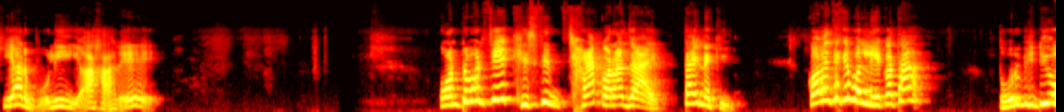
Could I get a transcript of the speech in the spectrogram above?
কি আর বলি? আহারে কন্ট্রোভার্সি খিস্তি ছাড়া করা যায়, তাই নাকি? কবে থেকে বললি এ কথা? তোর ভিডিও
